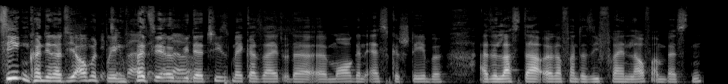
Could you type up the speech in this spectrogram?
Ziegen könnt ihr natürlich auch mitbringen, falls ihr genau. irgendwie der Cheesemaker seid oder äh, Morgan-eske Stäbe. Also lasst da eurer fantasiefreien Lauf am besten.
